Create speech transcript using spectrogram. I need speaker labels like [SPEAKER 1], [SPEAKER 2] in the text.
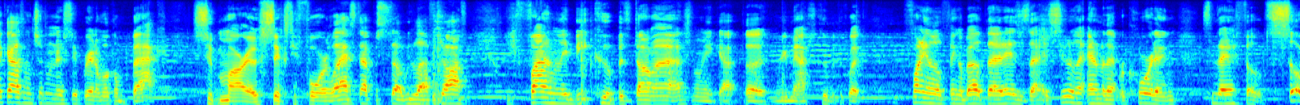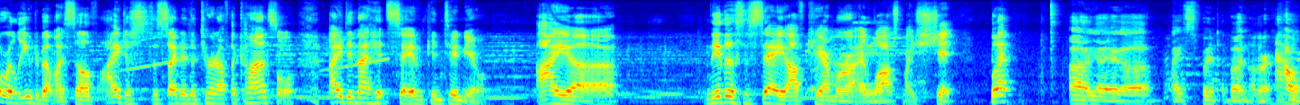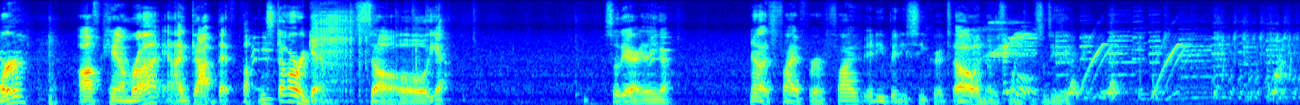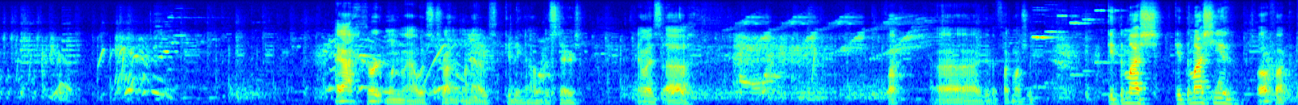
[SPEAKER 1] Hi guys, I'm Channel Super and welcome back Super Mario 64. Last episode we left off, we finally beat Koopa's dumbass when we got the remastered Koopa the Quick. Funny little thing about that is, is that as soon as I ended that recording, since I felt so relieved about myself, I just decided to turn off the console. I did not hit save and continue. I, uh, needless to say, off camera, I lost my shit. But, uh, yeah, uh, I spent about another hour off camera, and I got that fucking star again. So, yeah. So there, there you go. Now it's five for five itty bitty secrets. Oh, I know this one. This is easy. I got hurt when I was trying when I was getting out of the stairs. Anyways, uh, fuck. Uh, get the fuck mushroom. Get the mush. Get the mush, you. Oh fuck.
